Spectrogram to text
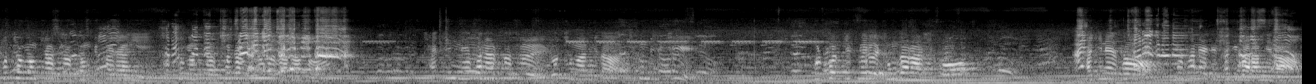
서초경찰서 경비과장이 서초경찰서장 명을 받아서 자진 해산할 것을 요청합니다. 지금 즉시 불법 집회를 중단하시고 자진해서 해산해 주시기 바랍니다.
